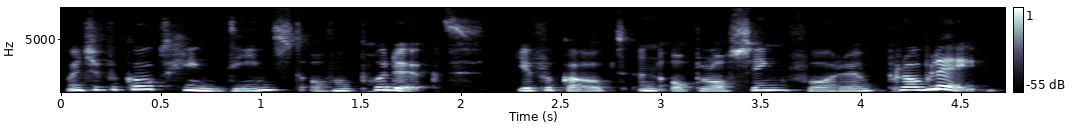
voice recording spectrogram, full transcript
Want je verkoopt geen dienst of een product. Je verkoopt een oplossing voor een probleem.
